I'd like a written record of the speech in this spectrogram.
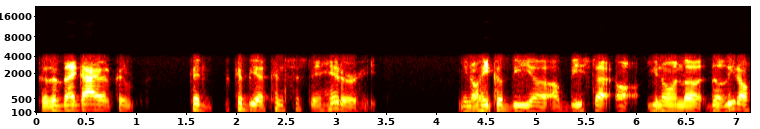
because if that guy could could could be a consistent hitter, you know, he could be a, a beast at uh, you know in the the leadoff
